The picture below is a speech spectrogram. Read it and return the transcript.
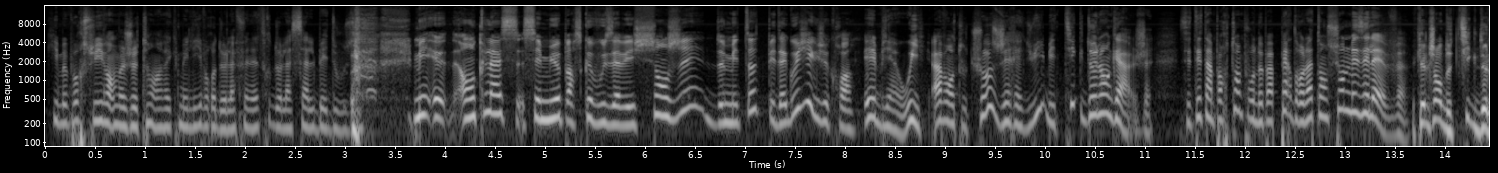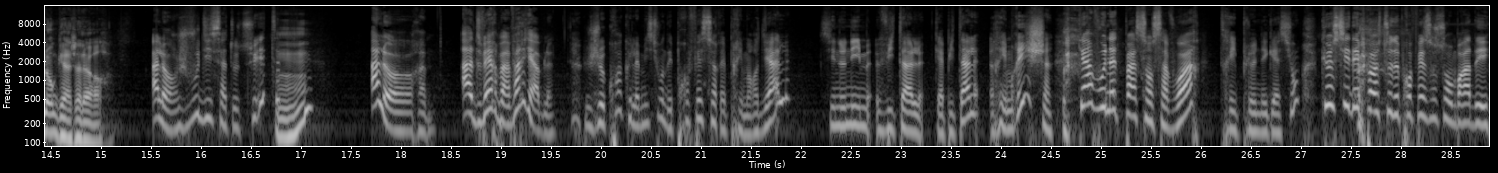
qui me poursuivent en me jetant avec mes livres de la fenêtre de la salle B12. Mais euh, en classe, c'est mieux parce que vous avez changé de méthode pédagogique, je crois. Eh bien oui, avant toute chose, j'ai réduit mes tics de langage. C'était important pour ne pas perdre l'attention de mes élèves. Quel genre de tic de langage alors? Alors, je vous dis ça tout de suite. Mhm. Alors, adverbe invariable. Je crois que la mission des professeurs est primordiale. Synonyme vital, capital, rime riche. Car vous n'êtes pas sans savoir, triple négation, que si des postes de professeurs sont bradés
